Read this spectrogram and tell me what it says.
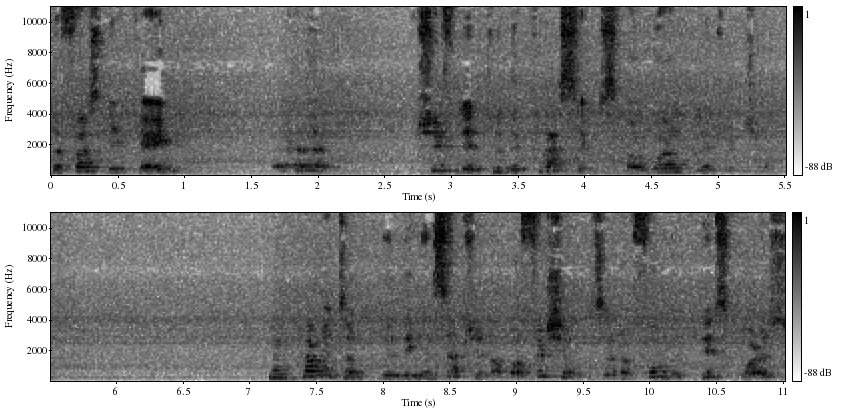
the first decade, uh, shifted to the classics of world literature. Concomitant with the inception of official xenophobic discourse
